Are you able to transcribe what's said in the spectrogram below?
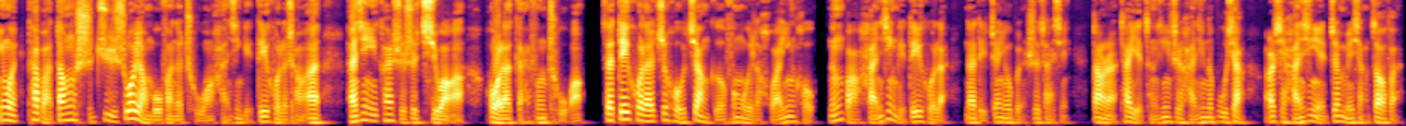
因为他把当时据说要谋反的楚王韩信给逮回了长安。韩信一开始是齐王啊，后来改封楚王。在逮回来之后，降格封为了淮阴侯。能把韩信给逮回来，那得真有本事才行。当然，他也曾经是韩信的部下，而且韩信也真没想造反。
